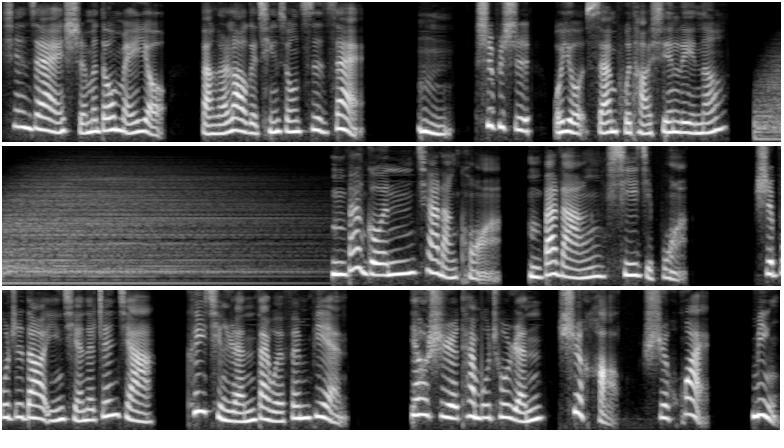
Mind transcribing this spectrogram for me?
现在什么都没有，反而落个轻松自在。嗯，是不是我有酸葡萄心理呢？毋捌银，请人看；毋捌人，死一半。是不知道银钱的真假，可以请人代为分辨。要是看不出人是好是坏，命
